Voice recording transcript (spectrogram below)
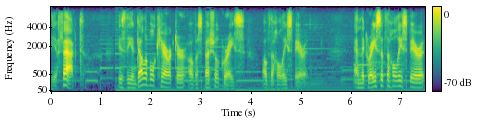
The effect is the indelible character of a special grace of the Holy Spirit, and the grace of the Holy Spirit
